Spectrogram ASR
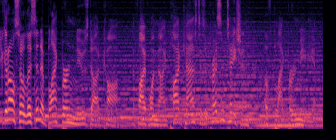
You can also listen at blackburnnews.com. The 519 podcast is a presentation of Blackburn Media.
